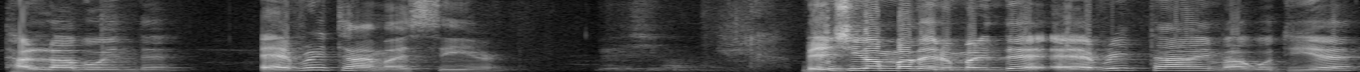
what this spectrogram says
달라 보인대. Every time I see her. 매 시간마다 이런 말인데 every time 하고 뒤에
